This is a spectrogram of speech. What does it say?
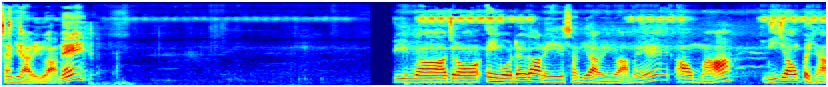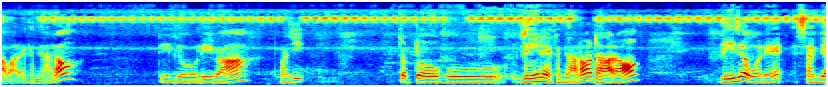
စမ်းပြပေးပါမယ် ဒီမှာကျွန်တော်အိမ်ပေါ်တက်ကနေစမ်းပြပေးပါမယ်အောက်မှာမီးချောင်းပိတ်ထားပါတယ်ခင်ဗျာနော်ဒီလိုလေးပါဒီမှာကြည့်တော်တော်ကိုလင်းတယ်ခင်ဗျာနော်ဒါတော့40ဝက်နဲ့စမ်းပြ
